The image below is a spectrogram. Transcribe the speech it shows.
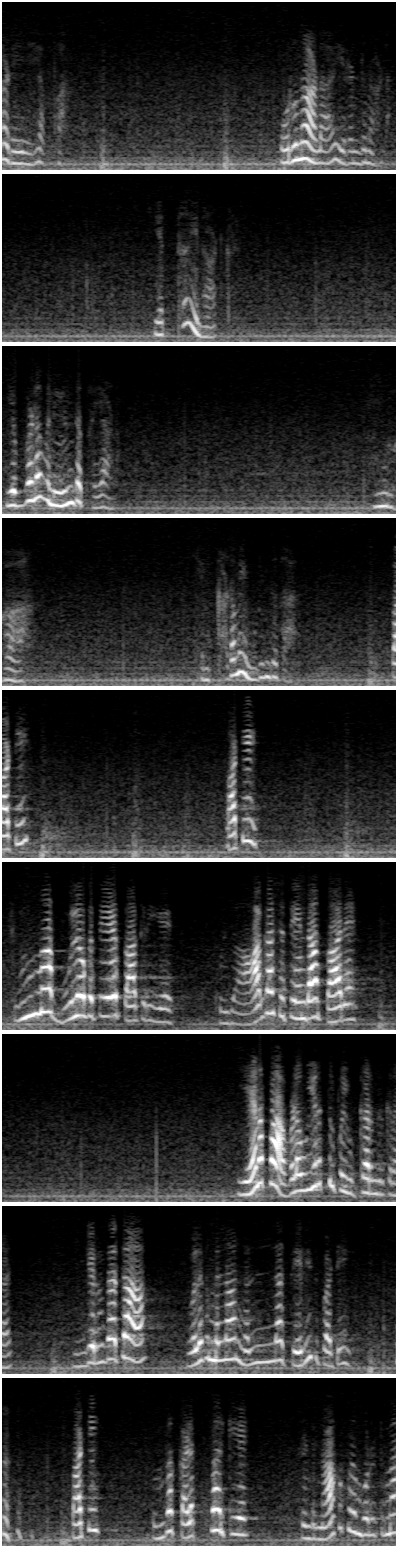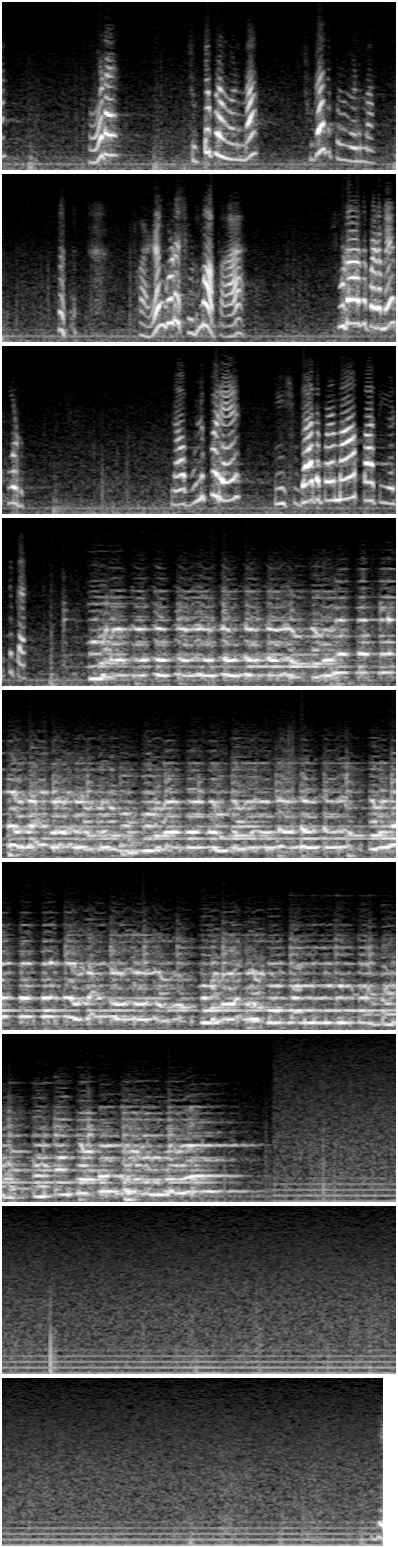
அடே அப்பா ஒரு நாளா இரண்டு நாளா? எத்தனை நாட்கள்? எவ்வளவு நீண்ட பிரயாணம்? முருகா என் கடமை முடிந்ததா? பாட்டி? பாட்டி சும்மா பூலோகத்தையே பாக்குறீங்க கொஞ்சம் ஆகாசத்தையும் தான் பாரு ஏனப்பா அவ்வளவு உயரத்தில் போய் உட்கார்ந்துருக்கிறாய்? இங்க இருந்தா தான் உலகமெல்லாம் நல்லா தெரியுது பாட்டி. பாட்டி ரொம்ப கலப்பா இருக்கியே. ரெண்டு நாகப்புறம் போடட்டுமா? போட. சுட்டப்புறம் வேணுமா? சுடாத பழம் வேணுமா? பழம் கூட சுடுமாப்பா. சுடாத பழமே போடும் நான் உழுப்புறேன். நீ சுடாத பழமா பார்த்து எடுத்துக்க.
